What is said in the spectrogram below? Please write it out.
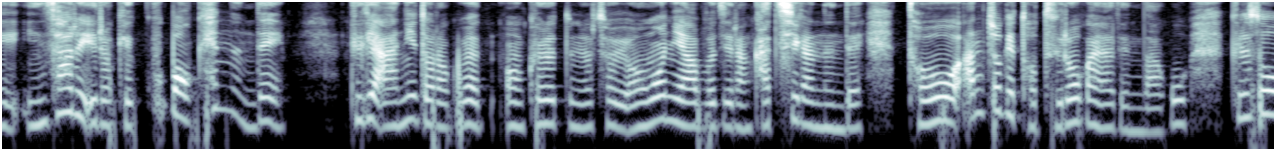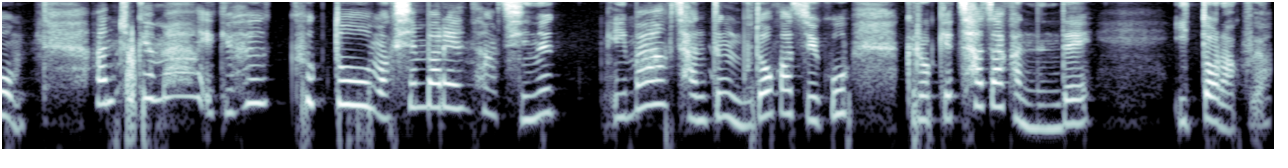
예, 인사를 이렇게 꾸벅 했는데 그게 아니더라고요. 어, 그랬더니 저희 어머니 아버지랑 같이 갔는데 더 안쪽에 더 들어가야 된다고. 그래서 안쪽에 막 이렇게 흙, 흙도 막 신발에 상 진흙이 막 잔뜩 묻어가지고 그렇게 찾아갔는데 있더라고요.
